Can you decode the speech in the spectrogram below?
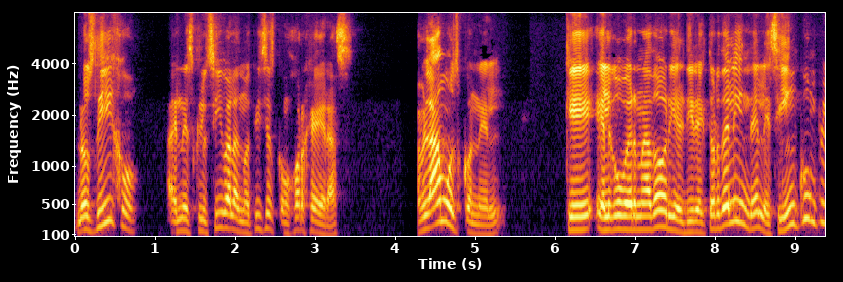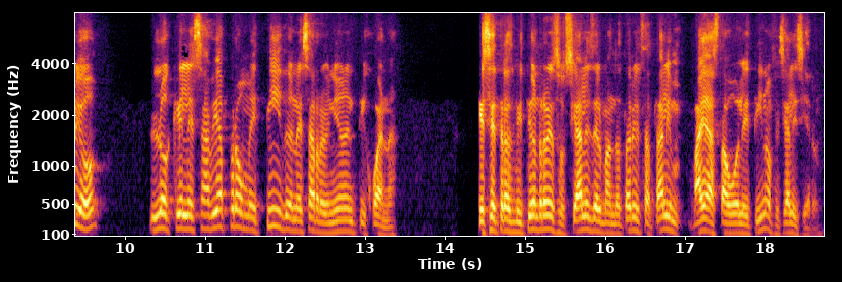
nos dijo en exclusiva las noticias con Jorge Eras, hablamos con él que el gobernador y el director del INDE les incumplió lo que les había prometido en esa reunión en Tijuana, que se transmitió en redes sociales del mandatario estatal y vaya, hasta boletín oficial hicieron.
